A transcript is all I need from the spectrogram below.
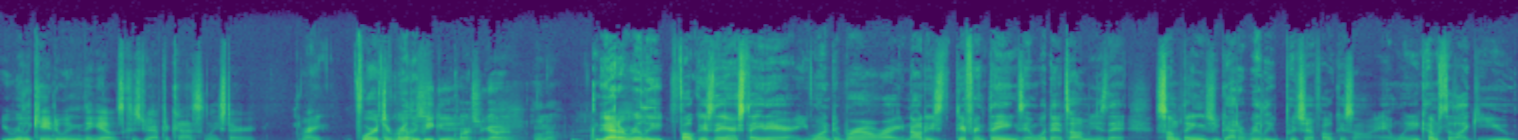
you really can't do anything else because you have to constantly stir it, right? For it to really be good. Of course, you gotta, you know. You got to really focus there and stay there. You want the brown right and all these different things. And what that taught me is that some things you got to really put your focus on. And when it comes to like you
